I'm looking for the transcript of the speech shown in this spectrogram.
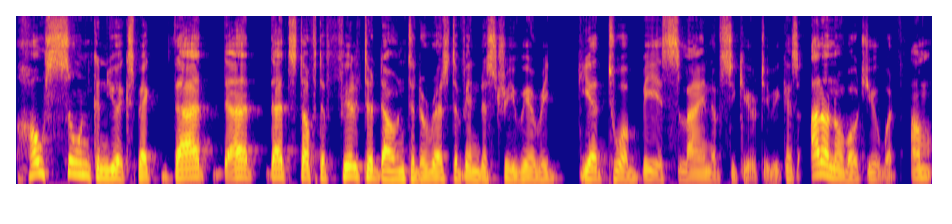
how soon can you expect that that that stuff to filter down to the rest of industry where we get to a baseline of security? Because i don't know about you but i'm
